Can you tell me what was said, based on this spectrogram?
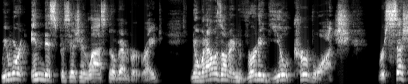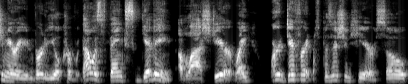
we weren't in this position last November, right? You know, when I was on inverted yield curve watch, recessionary inverted yield curve, that was Thanksgiving of last year, right? We're a different positioned here. So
